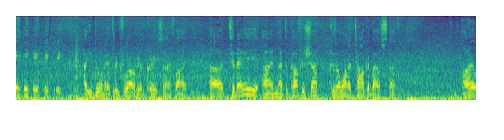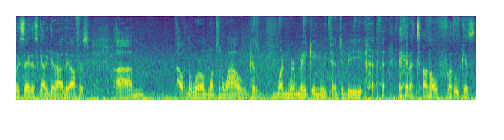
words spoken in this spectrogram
How you doing? Anthony Farrell here at Create Sci-Fi. Uh, today I'm at the coffee shop because I want to talk about stuff. I always say this got to get out of the office, um, out in the world once in a while because when we're making we tend to be in a tunnel focused.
